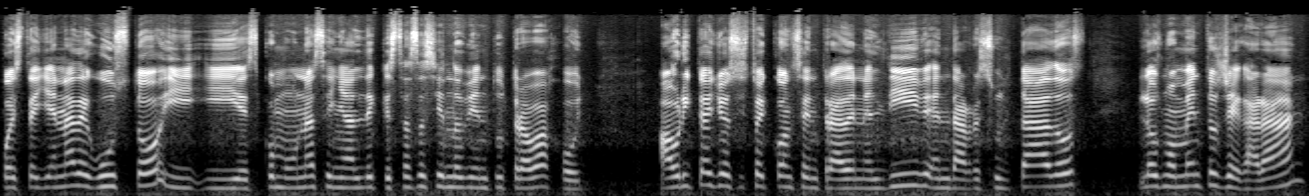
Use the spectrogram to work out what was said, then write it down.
pues te llena de gusto y, es como una señal de que estás haciendo bien tu trabajo. Ahorita yo sí estoy concentrada en el DIV, en dar resultados, los momentos llegarán,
